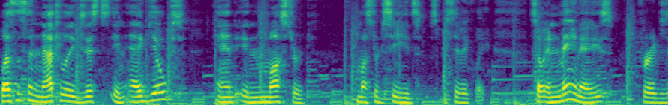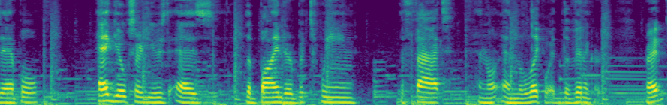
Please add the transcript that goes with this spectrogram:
Lecithin naturally exists in egg yolks and in mustard, mustard seeds specifically. So, in mayonnaise, for example, egg yolks are used as the binder between the fat and the, and the liquid, the vinegar right?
